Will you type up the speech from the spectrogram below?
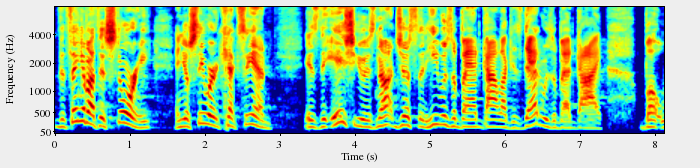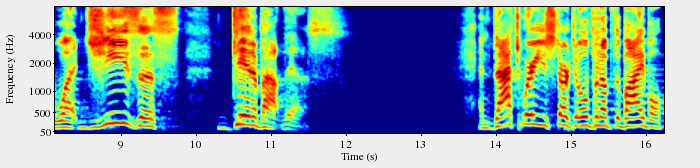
the thing about this story, and you'll see where it kicks in, is the issue is not just that he was a bad guy like his dad was a bad guy, but what Jesus did about this. And that's where you start to open up the Bible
